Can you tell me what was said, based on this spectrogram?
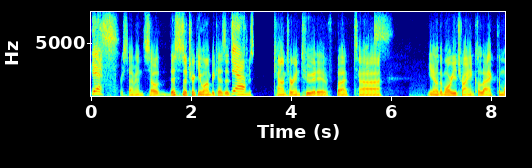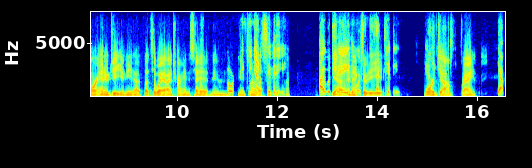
Yes. for seven. So this is a tricky one because it Yeah. seems counterintuitive, but uh, you know, the more you try and collect, the more energy you need. That's the way I try and say it in, Or in thinking activity. I would Yeah, say and the horse needs activity- activity. Yeah, More think jump, right? Yep.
